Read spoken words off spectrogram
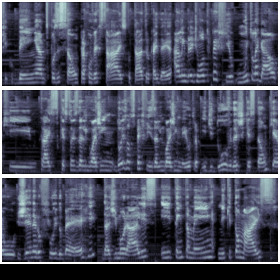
fico bem à disposição para conversar, escutar, trocar ideia. Ah, lembrei de um outro perfil muito legal que traz questões da linguagem, dois outros perfis, da linguagem neutra e de dúvidas de questão, que é o Gênero Fluido BR, da G Morales, e tem também Nick Tomás,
